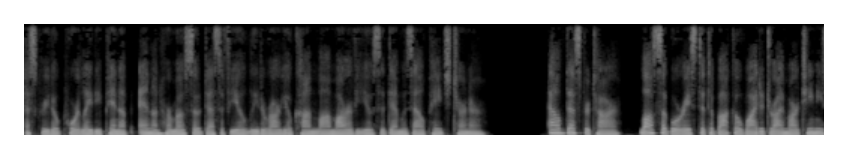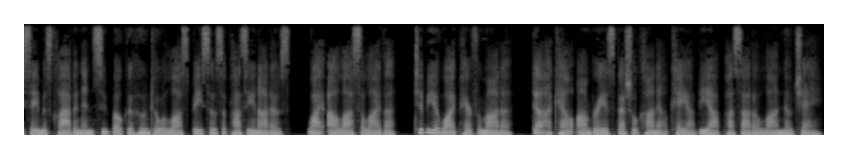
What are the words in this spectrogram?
escrito por Lady Pinup en un hermoso desafío literario con la maravillosa demoiselle Paige Turner. Al despertar, Los sabores de tabaco y de dry martini se mezclaban en su boca junto a los besos apasionados, y a la saliva, tibia y perfumada, de aquel hombre especial con el que había pasado la noche.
